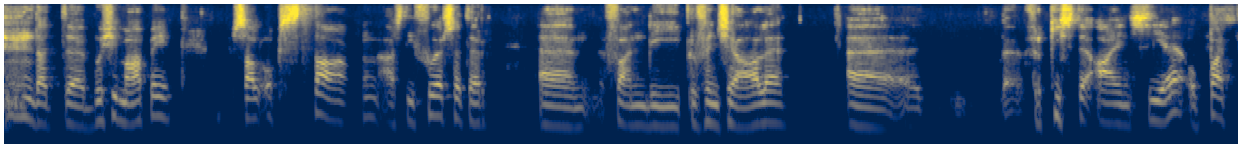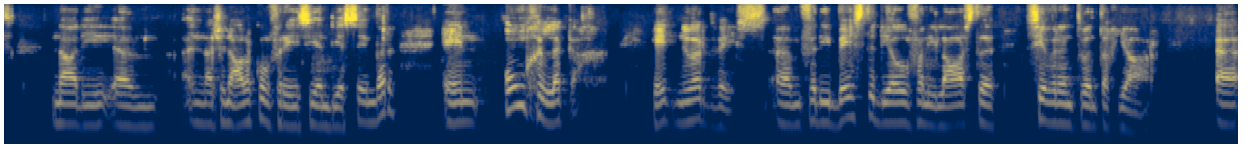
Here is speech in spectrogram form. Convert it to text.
dat uh, Bushimape sal ook staan as die voorsitter ehm um, van die provinsiale uh verkieste ANC op pad na die ehm um, nasionale konferensie in Desember en ongelukkig het Noordwes um, vir die beste deel van die laaste 27 jaar 'n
